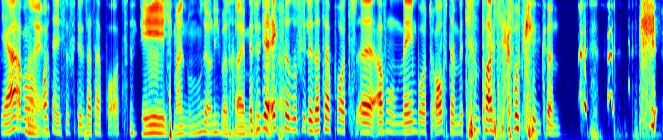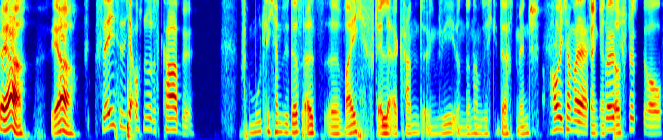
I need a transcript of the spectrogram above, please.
Ja, aber man Naja. braucht ja nicht so viele SATA-Ports. Nee, ich meine, man muss ja auch nicht übertreiben. Es sind ja extra so viele SATA-Ports äh, auf dem Mainboard drauf, damit ein paar kaputt gehen können. Ja, ja. Vielleicht ist es ja auch nur das Kabel. Vermutlich haben sie das als äh, Weichstelle erkannt irgendwie und dann haben sie sich gedacht, Mensch, Hau ich mal Das kann ganz oft- Stück drauf.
